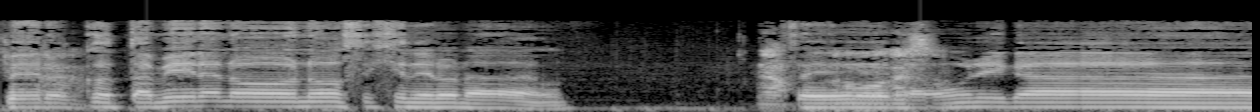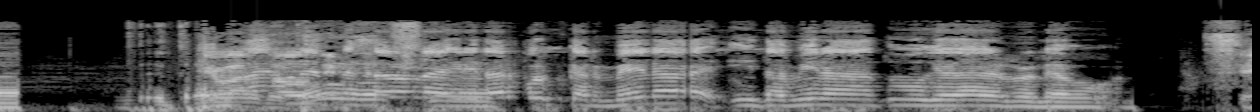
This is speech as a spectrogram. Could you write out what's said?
Pero con Tamina no, no se generó nada. bueno. No, Fue no la caso. única de ¿Qué todas. pasó? Empezaron a gritar por Carmela y también tuvo que dar el relevo. Sí,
